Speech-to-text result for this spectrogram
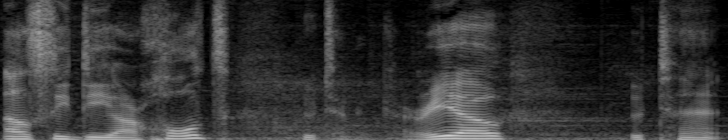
LCDR Holt. Lieutenant Carrillo. Lieutenant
